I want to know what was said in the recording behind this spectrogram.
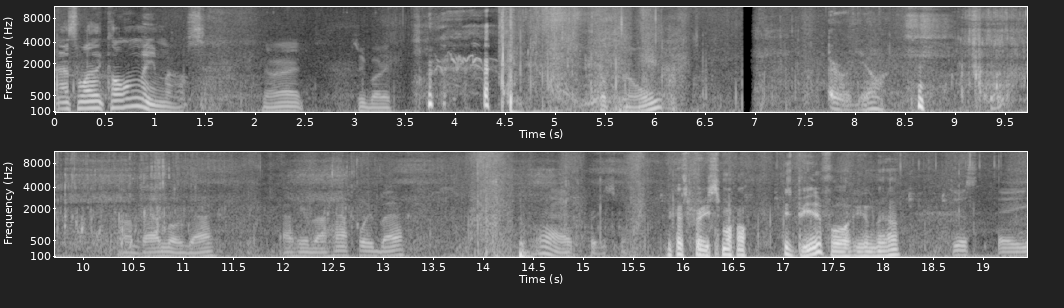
That's why they call him mean mouth. Alright. See you, buddy. There we go. Not a bad little guy. Out here about halfway back. Yeah, that's pretty small. That's pretty small. He's beautiful looking though. Just a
